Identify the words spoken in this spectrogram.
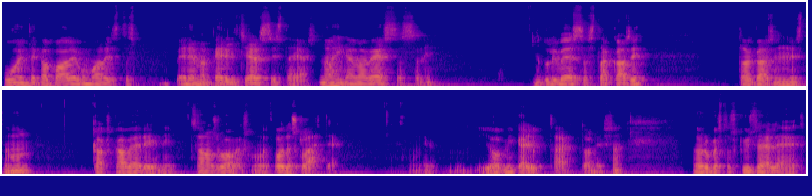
puhuin teka paljon, kun mä olin sitten enemmän perillä Chelseastä, ja sitten mä lähdin käymään vessassa, niin ja tuli vessasta takaisin, takaisin niin sitten mun kaksi kaveria niin sanoi suomeksi mulle, että voitaisiko lähteä. Niin, Joo, mikä juttu tämä on. Niin rupesi tuossa kyselemään, että,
